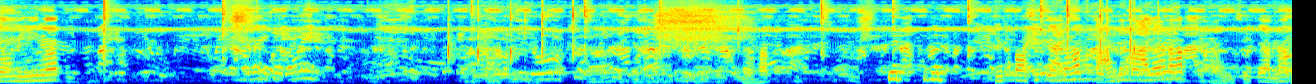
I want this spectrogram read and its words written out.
ยังมีนะครับ นะครับเจ็ดสิบเอ็ดเจ็ดต่อสิบเอ็ดนะครับตามขึ้นมาแล้วนะครับสิบแต้มนะครับ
